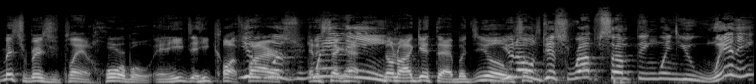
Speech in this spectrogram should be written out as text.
Mr. Bridges was playing horrible, and he he caught You fire was in the second half. winning. No, no, I get that, but you know, you don't disrupt something when you winning.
